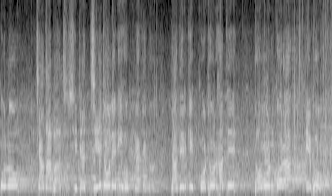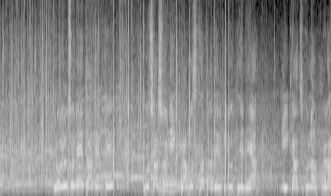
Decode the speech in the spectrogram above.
কোনো চাঁদাবাজ, সেটা যে দলেরই হোক না কেন, তাদেরকে কঠোর হাতে দমন করা এবং প্রয়োজনে তাদেরকে প্রশাসনিক ব্যবস্থা তাদের বিরুদ্ধে নেয়া, এই কাজগুলো আপনারা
